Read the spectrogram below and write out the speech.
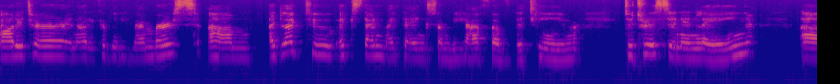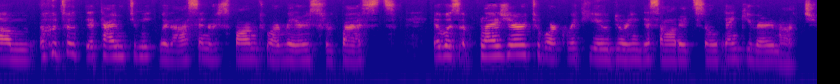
auditor and audit committee members. Um, I'd like to extend my thanks on behalf of the team to Tristan and Lane, um, who took the time to meet with us and respond to our various requests. It was a pleasure to work with you during this audit, so thank you very much.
